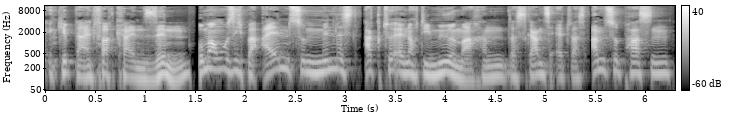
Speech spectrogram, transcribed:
gibt einfach keinen Sinn. Und man muss sich bei allem zumindest aktuell noch die Mühe machen, das Ganze etwas anzupassen.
